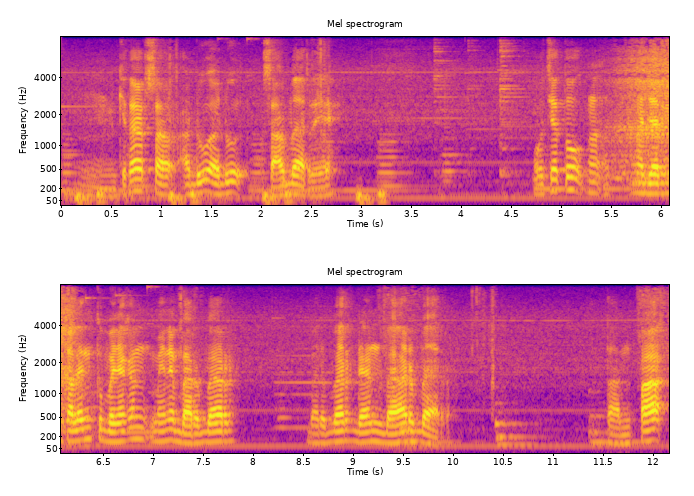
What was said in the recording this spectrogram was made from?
Hmm, kita harus sa- adu adu sabar ya. Ocha tuh ng- ngajarin kalian kebanyakan mainnya barbar. Barbar dan barbar. Tanpa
